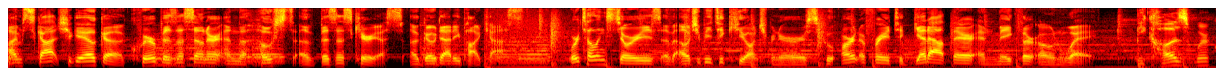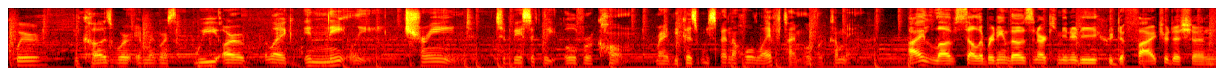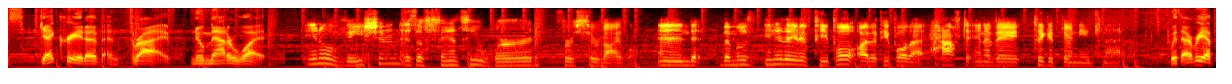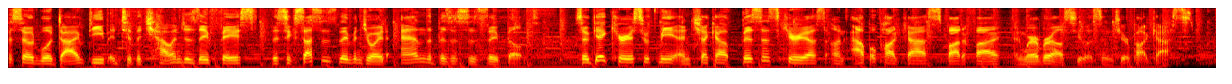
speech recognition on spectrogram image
I'm Scott Shigeoka, queer business owner and the host of Business Curious, a GoDaddy podcast. We're telling stories of LGBTQ entrepreneurs who aren't afraid to get out there and make their own way. Because we're queer, because we're immigrants, we are like innately trained to basically overcome, right? Because we spend a whole lifetime overcoming. I love celebrating those in our community who defy traditions, get creative, and thrive no matter what. Innovation is a fancy word for survival. And the most innovative people are the people that have to innovate to get their needs met. With every episode, we'll dive deep into the challenges they've faced, the successes they've enjoyed, and the businesses they've built. So get curious with me and check out Business Curious on Apple Podcasts, Spotify, and wherever else you listen to your podcasts.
